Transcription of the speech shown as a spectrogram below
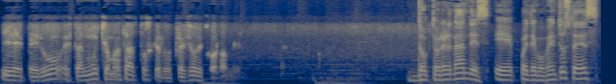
y de Perú están mucho más altos que los precios de Colombia. Doctor Hernández, eh, pues de momento ustedes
